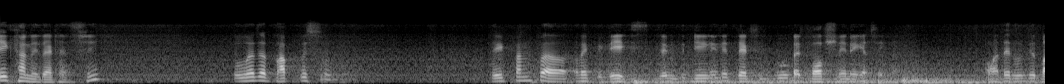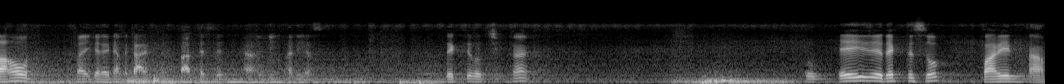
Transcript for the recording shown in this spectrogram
এইখানে দেখাচ্ছি। তোমরা যা ভাবতেছো আমাদের বাহন সাইকেল এখানে দেখতে পাচ্ছি হ্যাঁ। এই যে দেখতেছো, বাড়ির নাম।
